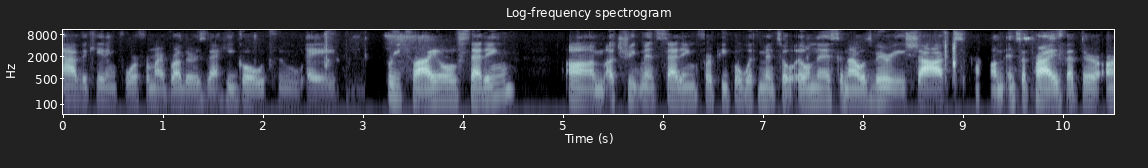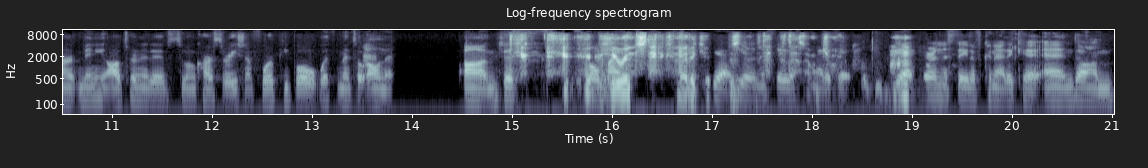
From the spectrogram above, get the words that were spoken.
advocating for for my brother is that he go to a pretrial setting um, a treatment setting for people with mental illness. And I was very shocked um, and surprised that there aren't many alternatives to incarceration for people with mental illness. Um, just so here in the Connecticut. Yeah, here in the state of Connecticut. Yeah, here in the state of Connecticut. And, um,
